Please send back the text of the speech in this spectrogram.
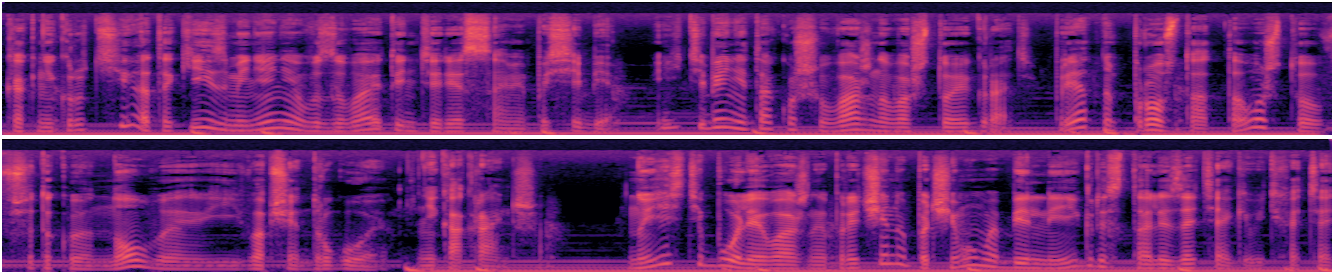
Как ни крути, а такие изменения вызывают интерес сами по себе. И тебе не так уж и важно во что играть. Приятно просто от того, что все такое новое и вообще другое, не как раньше. Но есть и более важная причина, почему мобильные игры стали затягивать, хотя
